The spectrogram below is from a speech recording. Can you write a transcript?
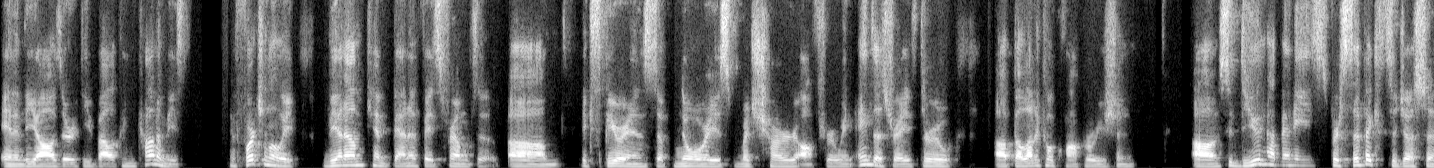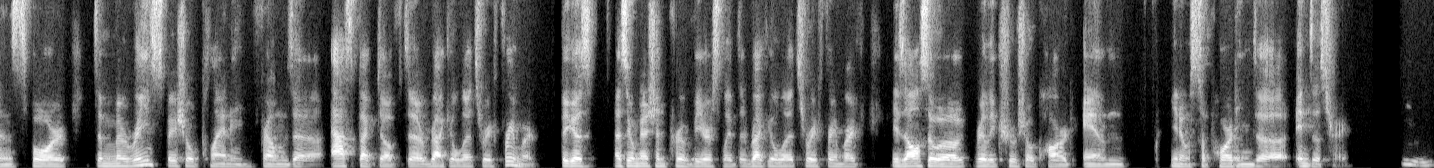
and the other developing economies. Unfortunately, Vietnam can benefit from the um, experience of Norway's mature offshore wind industry through uh, bilateral cooperation. Uh, so do you have any specific suggestions for the marine spatial planning from the aspect of the regulatory framework. Because as you mentioned previously, the regulatory framework is also a really crucial part in you know, supporting the industry. Mm.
